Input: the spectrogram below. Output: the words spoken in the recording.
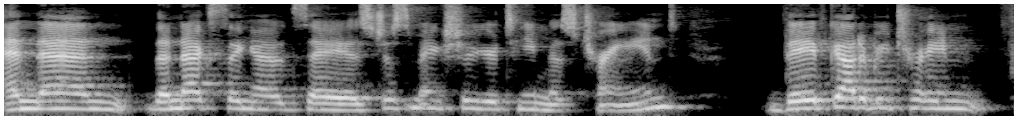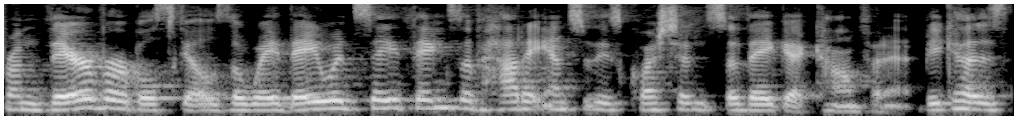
And then the next thing i would say is just make sure your team is trained they've got to be trained from their verbal skills the way they would say things of how to answer these questions so they get confident because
